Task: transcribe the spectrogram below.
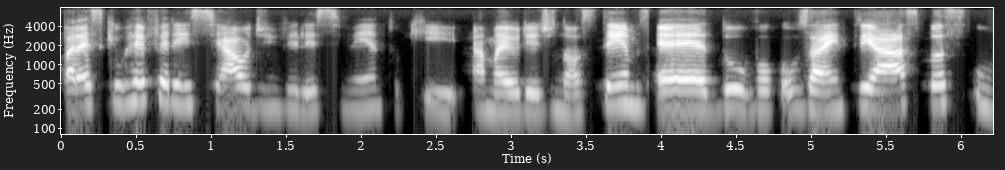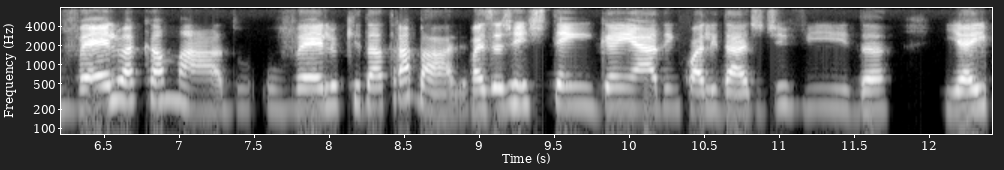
parece que o referencial de envelhecimento que a maioria de nós temos é do, vou usar entre aspas, o velho acamado, o velho que dá trabalho. Mas a gente tem ganhado em qualidade de vida, e aí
